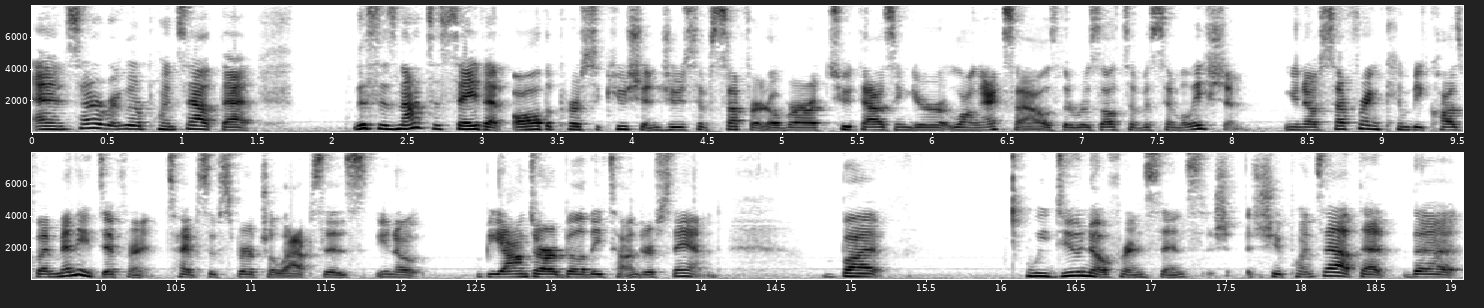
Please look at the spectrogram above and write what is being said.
And Sarah Rigler points out that this is not to say that all the persecution Jews have suffered over our 2,000 year long exile is the result of assimilation. You know, suffering can be caused by many different types of spiritual lapses, you know, beyond our ability to understand. But we do know, for instance, she points out that the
